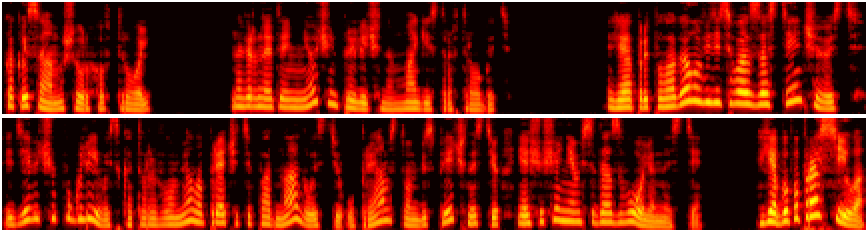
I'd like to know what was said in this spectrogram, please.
как и сам Шурхов-тролль. Наверное, это не очень прилично магистров трогать. Я предполагал увидеть в вас застенчивость и девичью пугливость, которую вы умело прячете под наглостью, упрямством, беспечностью и ощущением вседозволенности. Я бы попросила.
